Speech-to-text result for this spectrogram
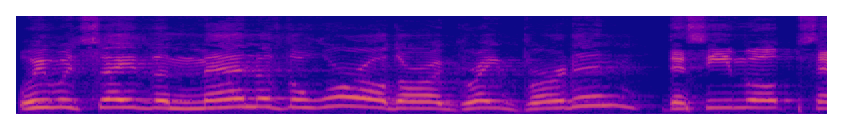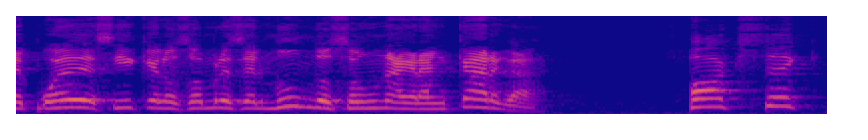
We would say the men of the world are a great burden. Decimos, se puede decir que los hombres del mundo son una gran carga. Toxic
